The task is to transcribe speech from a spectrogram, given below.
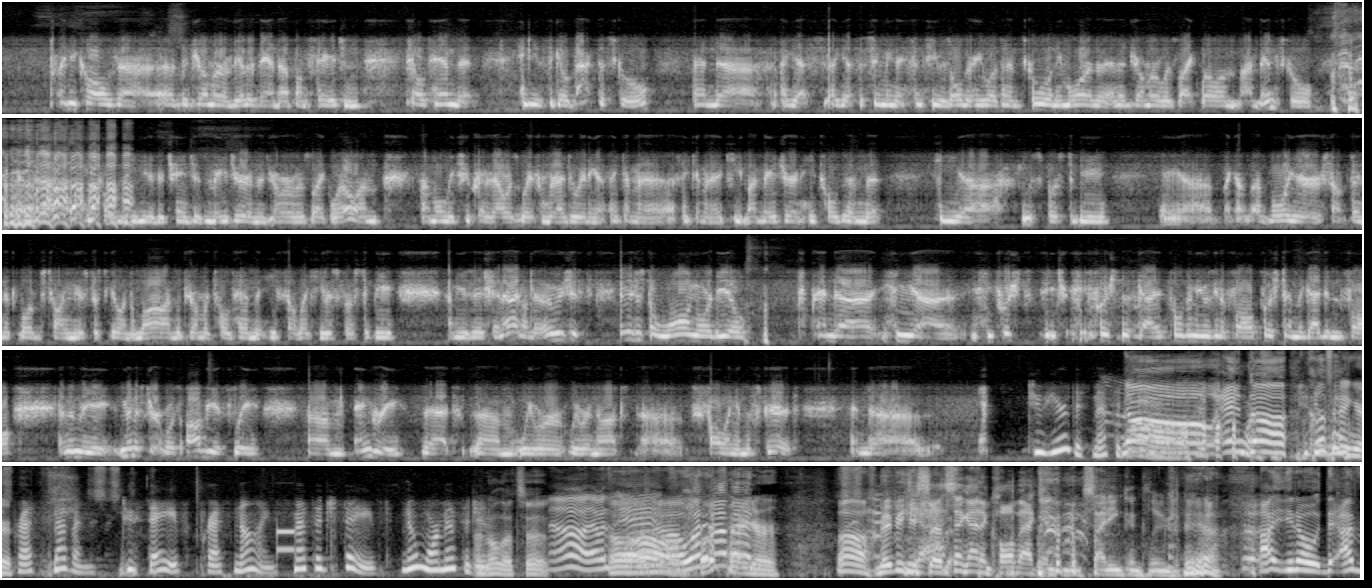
and he calls uh, the drummer of the other band up on stage and tells him that he needs to go back to school. And uh, I guess I guess assuming that since he was older, he wasn't in school anymore, and the, and the drummer was like, "Well, I'm I'm in school." and, he told me he needed to change his major, and the drummer was like, "Well, I'm I'm only two credit hours away from graduating. I think I'm gonna I think I'm gonna keep my major." And he told him that he uh, was supposed to be a uh, like a, a lawyer or something. That the Lord was telling him he was supposed to go into law, and the drummer told him that he felt like he was supposed to be a musician. I don't know. It was just it was just a long ordeal. And uh, he uh, he pushed he, he pushed this guy, told him he was going to fall, pushed him. The guy didn't fall, and then the minister was obviously um, angry that um, we were we were not uh, falling in the spirit, and uh, To hear this message, No! press And, four. uh, To delete, cliffhanger. Press seven. To save, press nine. Message saved. No more messages. I know that's it. No, that was Oh, it. what happened? Cliffhanger. Oh. Maybe he yeah, said. I I got a call back into the exciting conclusion. yeah. I, you know, I've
